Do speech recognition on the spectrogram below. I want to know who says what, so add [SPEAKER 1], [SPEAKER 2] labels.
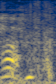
[SPEAKER 1] Huh.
